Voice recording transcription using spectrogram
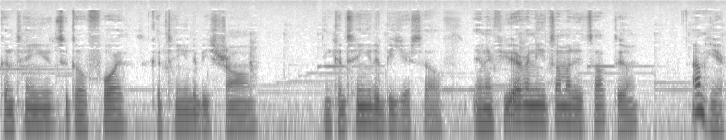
continue to go forth, continue to be strong, and continue to be yourself. And if you ever need somebody to talk to, I'm here.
